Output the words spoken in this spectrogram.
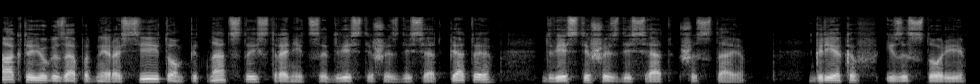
Акты Юго-Западной России, том 15, страницы 265-266. Греков из истории,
